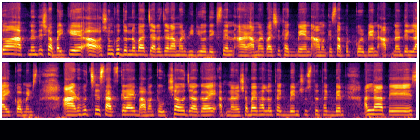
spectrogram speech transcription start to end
তো আপনাদের সবাইকে অসংখ্য ধন্যবাদ যারা যারা আমার ভিডিও দেখছেন আর আমার পাশে থাকবেন, আমাকে সাপোর্ট করবেন, আপনাদের লাইক, কমেন্টস আর হচ্ছে সাবস্ক্রাইব আমাকে উৎসাহ জাগায়। আপনারা সবাই ভালো থাকবেন, সুস্থ থাকবেন। আল্লাহ হাফেজ।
